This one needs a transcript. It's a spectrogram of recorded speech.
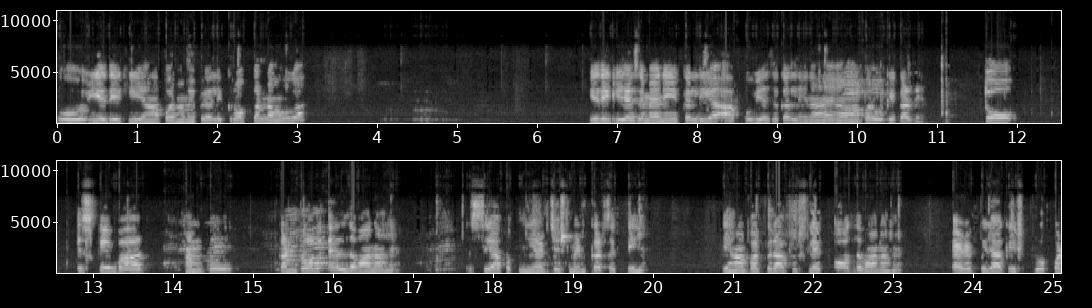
तो ये देखिए, यहाँ पर हमें पहले क्रॉप करना होगा। ये देखिए, जैसे मैंने कर लिया, आपको भी ऐसा कर लेना है, यहाँ पर ओके कर देना। तो इसके बाद हमको कंट्रोल एल दबाना है। इससे आप अपनी एडजस्टमेंट कर सकते हैं। यहाँ पर फिर आपको सिलेक्ट ऑल दबाना है। एडिट पे जाके स्ट्रोक पर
